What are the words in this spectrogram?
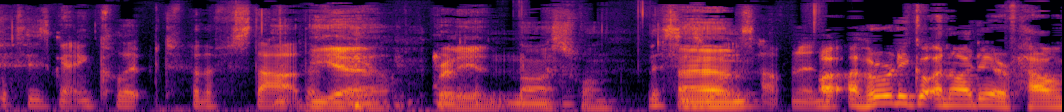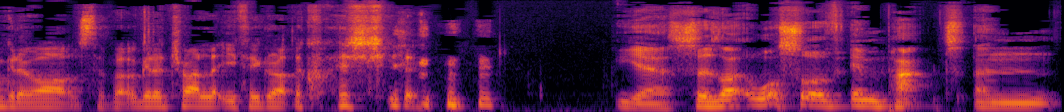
This is getting clipped for the start of the yeah, video. brilliant, nice one. This is Um, what's happening. I- I've already got an idea of how I'm going to answer, but I'm going to try and let you figure out the question. Yeah. So, like, what sort of impact and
